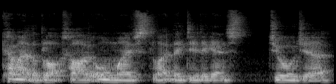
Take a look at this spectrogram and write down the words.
come out of the blocks hard, almost like they did against Georgia.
